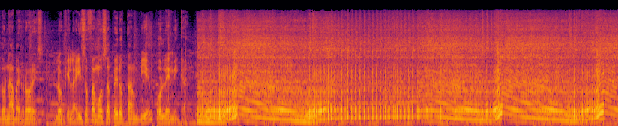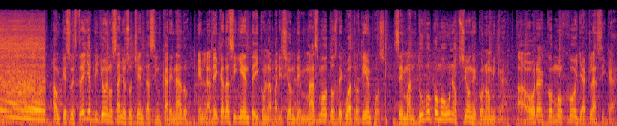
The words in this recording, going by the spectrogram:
perdonaba errores, lo que la hizo famosa pero también polémica. Aunque su estrella brilló en los años 80 sin carenado, en la década siguiente y con la aparición de más motos de cuatro tiempos, se mantuvo como una opción económica, ahora como joya clásica.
